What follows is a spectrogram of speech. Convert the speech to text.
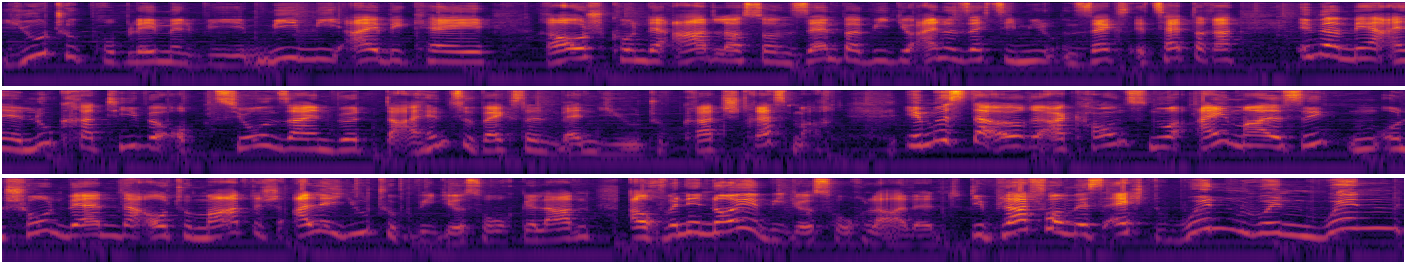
YouTube-Problemen wie Mimi, IBK, Rauschkunde, Adlerson, Semper Video 61 Minuten 6 etc. immer mehr eine lukrative Option sein wird, dahin zu wechseln, wenn YouTube gerade Stress macht. Ihr müsst da eure Accounts nur einmal sinken und schon werden da automatisch alle YouTube-Videos hochgeladen, auch wenn ihr neue Videos hochladet. Die Plattform ist echt Win-Win-Win.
